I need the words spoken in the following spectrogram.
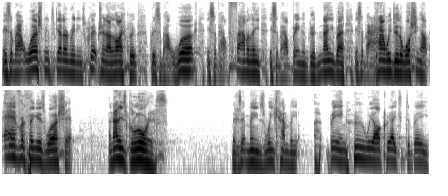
It's about worshiping together and reading scripture in our life group, but it's about work. It's about family. It's about being a good neighbor. It's about how we do the washing up. Everything is worship. And that is glorious because it means we can be being who we are created to be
